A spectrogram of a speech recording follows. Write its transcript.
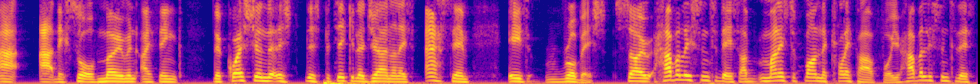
at, at this sort of moment. I think the question that this, this particular journalist asked him is rubbish. So have a listen to this. I've managed to find the clip out for you. Have a listen to this.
